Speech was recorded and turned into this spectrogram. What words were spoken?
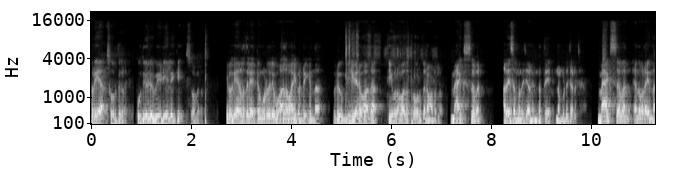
പ്രിയ സുഹൃത്തുക്കളെ പുതിയൊരു വീഡിയോയിലേക്ക് സ്വാഗതം. ഇപ്പോൾ കേരളത്തിൽ ഏറ്റവും കൂടുതൽ വിവാദമായിക്കൊണ്ടിരിക്കുന്ന ഒരു ഭീകരവാദ തീവ്രവാദ പ്രവർത്തനമാണല്ലോ മാക്സ് സെവൻ അതേ സംബന്ധിച്ചാണ് ഇന്നത്തെ നമ്മുടെ ചർച്ച. മാക്സ് സെവൻ എന്ന് പറയുന്ന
